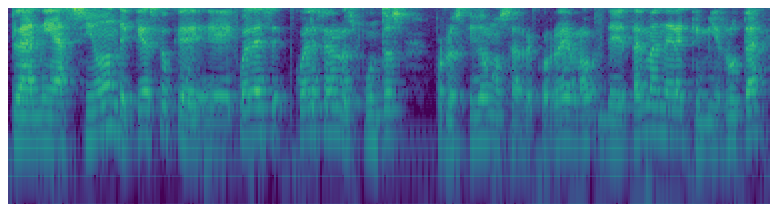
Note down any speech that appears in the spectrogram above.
planeación de qué es lo que, eh, cuáles, cuáles eran los puntos por los que íbamos a recorrer, ¿no? De tal manera que mi ruta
